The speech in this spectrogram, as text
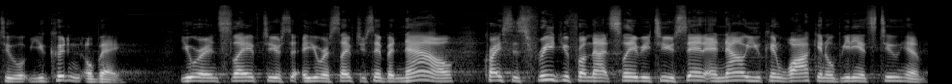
To, you couldn't obey. You were enslaved to your you were a slave to your sin, but now Christ has freed you from that slavery to your sin, and now you can walk in obedience to Him.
